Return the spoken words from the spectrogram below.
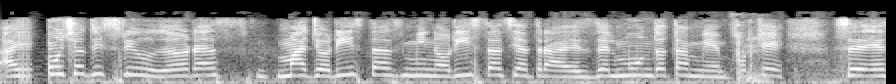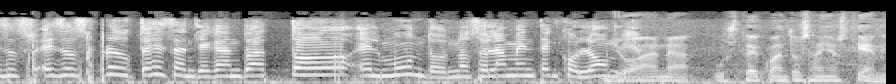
Hay muchas distribuidoras, mayoristas, minoristas y a través del mundo también, porque se- esos, esos productos están llegando a todo el mundo, no solamente en Colombia. Joana, ¿usted cuántos años tiene?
